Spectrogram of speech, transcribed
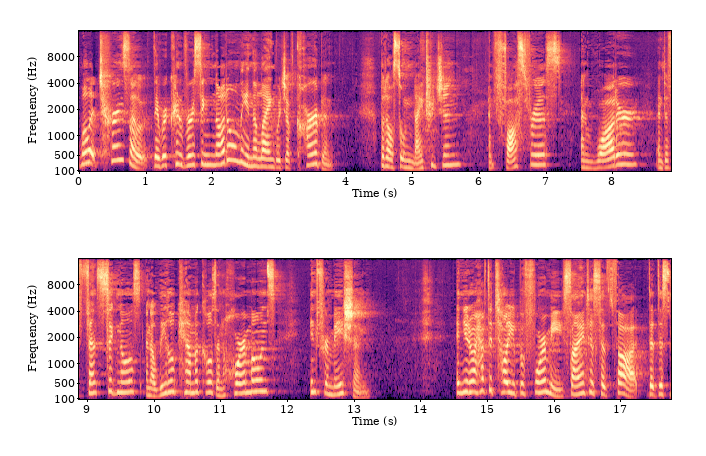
Well, it turns out they were conversing not only in the language of carbon, but also nitrogen and phosphorus and water and defense signals and allelochemicals and hormones, information. And you know, I have to tell you, before me, scientists had thought that this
